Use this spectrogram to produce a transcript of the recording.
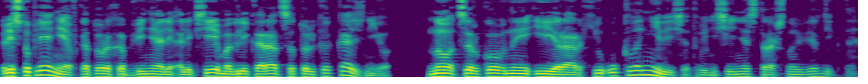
Преступления, в которых обвиняли Алексея, могли караться только казнью, но церковные иерархи уклонились от вынесения страшного вердикта.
